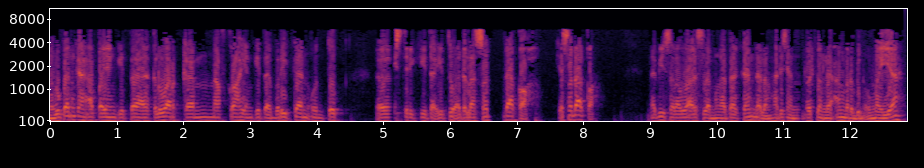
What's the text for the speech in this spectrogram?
Nah, bukankah apa yang kita keluarkan, nafkah yang kita berikan untuk uh, istri kita itu adalah sedekah? Ya sedekah. Nabi SAW mengatakan dalam hadis yang diriwayatkan oleh Amr bin Umayyah,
